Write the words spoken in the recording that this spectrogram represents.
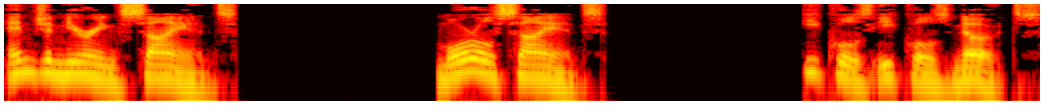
Engineering science Moral science Notes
